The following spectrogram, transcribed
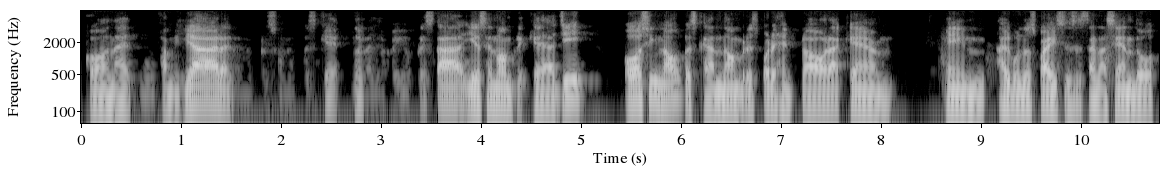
con algún familiar, pues que no le haya pedido prestada y ese nombre queda allí. O si no, pues quedan nombres, por ejemplo, ahora que mm, en algunos países están haciendo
